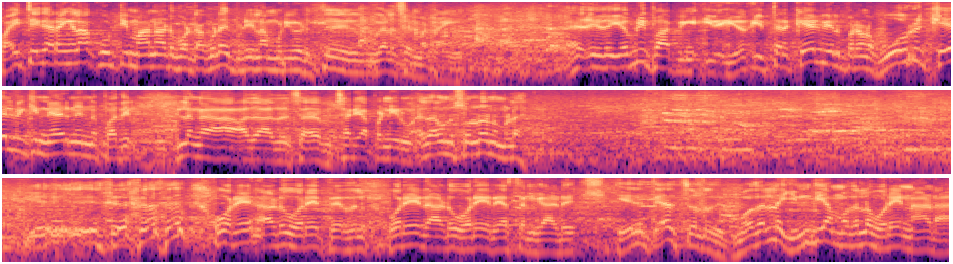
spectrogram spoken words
பைத்தியக்காரங்களா கூட்டி மாநாடு போட்டால் கூட இப்படிலாம் முடிவெடுத்து வேலை செய்ய மாட்டாங்க. இதை எப்படி பார்ப்பீங்க இது இத்தனை கேள்வி எழுப்புறாங்க ஒரு கேள்விக்கு நேர் நின்று பதில். இல்லைங்க அது அது ச சரியாக பண்ணிடுவோம் ஏதாவது ஒன்று சொல்லணும்ல? ஒரே நாடு ஒரே தேர்தல் ஒரே நாடு ஒரே ரேஷன் கார்டு. இது தேர்தல் சொல்கிறது முதல்ல இந்தியா முதல்ல ஒரே நாடா?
